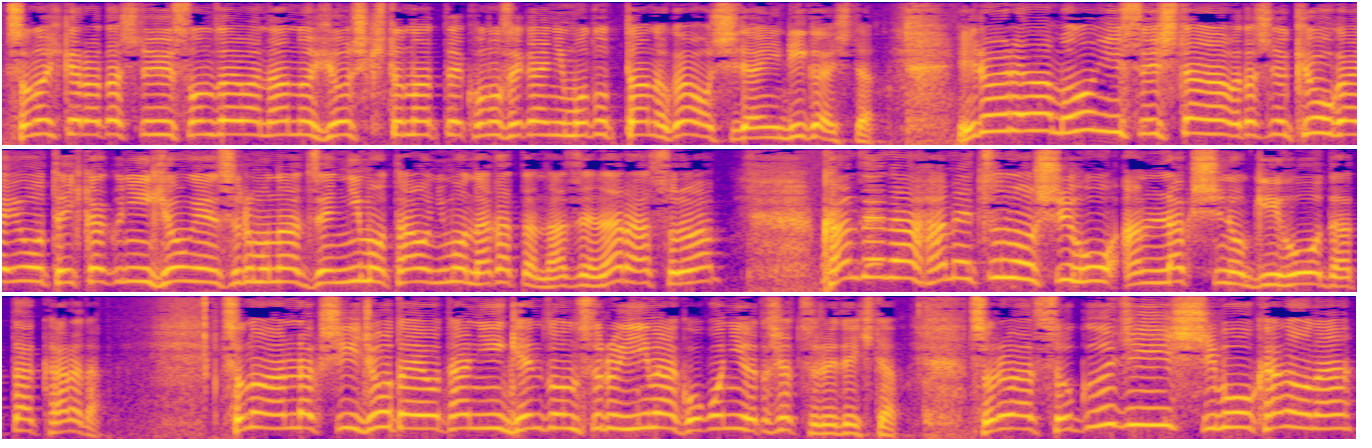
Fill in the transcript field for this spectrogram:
その日から私という存在は何の標識となってこの世界に戻ったのかを次第に理解した。いろいろなものに接したが私の境外を的確に表現するものは善にも他にもなかった。なぜならそれは完全な破滅の手法、安楽死の技法だったからだ。その安楽死状態を単に現存する今ここに私は連れてきた。それは即時死亡可能な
